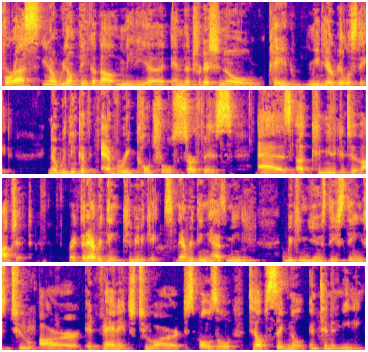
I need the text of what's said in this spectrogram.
For us, you know, we don't think about media in the traditional paid media real estate. You know, we think of every cultural surface as a communicative object, right? That everything communicates and everything has meaning. And we can use these things to our advantage, to our disposal to help signal intended meaning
